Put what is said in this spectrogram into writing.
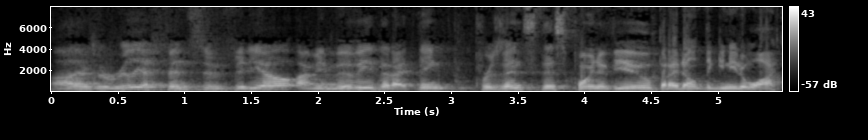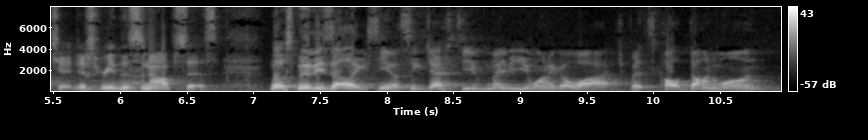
Uh, there's a really offensive video, I mean, movie that I think presents this point of view, but I don't think you need to watch it. Just read the synopsis. Most movies I'll you know, suggest to you maybe you want to go watch, but it's called Don Juan.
